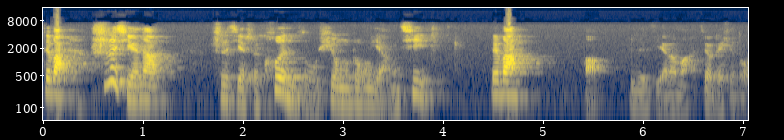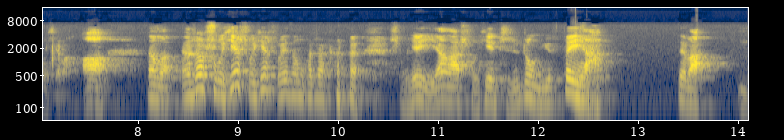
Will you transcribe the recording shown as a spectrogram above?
对吧？湿邪呢？湿邪是困阻胸中阳气。对吧？好，不就结了吗？就这些东西了啊。那么有人说暑邪，暑邪，暑邪怎么回事？暑邪一样啊，暑邪直重于肺呀，对吧？嗯，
